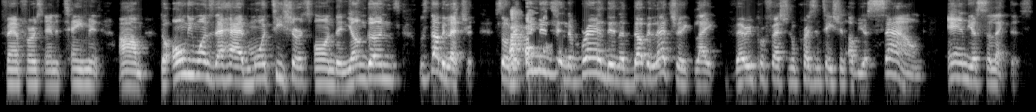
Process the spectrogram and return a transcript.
Fan First Entertainment. Um, the only ones that had more t-shirts on than Young Guns was Dub Electric. So the image and the branding of Dub Electric, like very professional presentation of your sound and your selectors.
